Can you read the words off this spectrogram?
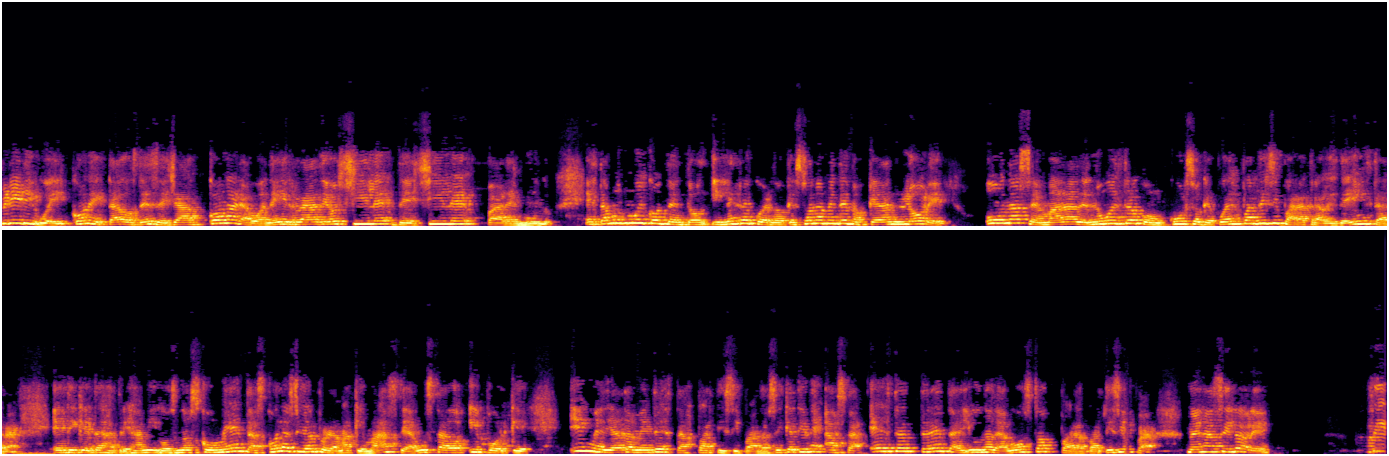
Pretty Way, conectados desde ya con Araguaney Radio Chile de Chile para el mundo. Estamos muy contentos y les recuerdo que solamente nos quedan Lore, una semana de nuestro concurso que puedes participar a través de Instagram. Etiquetas a tres amigos, nos comentas cuál ha sido el programa que más te ha gustado y por qué inmediatamente estás participando. Así que tienes hasta este 31 de agosto para participar. ¿No es así, Lore? Así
